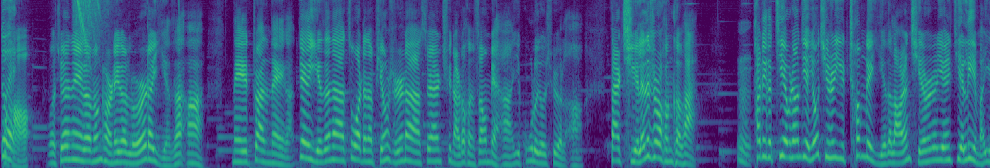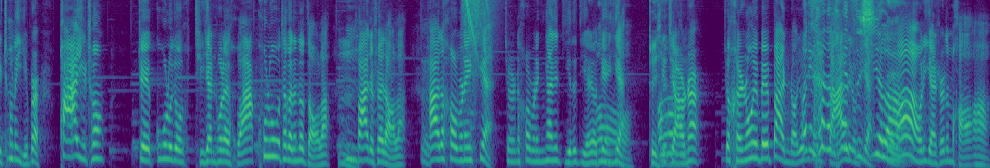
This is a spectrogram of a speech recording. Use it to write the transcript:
对。好，我觉得那个门口那个轮的椅子啊，那转的那个这个椅子呢，坐着呢，平时呢虽然去哪儿都很方便啊，一咕噜就去了啊，但是起来的时候很可怕。嗯，他这个借不上劲，尤其是一撑这椅子，老人起来时候因为借力嘛，一撑这椅背儿，啪一撑，这轱辘就体现出来，滑，咕噜，他可能就走了，嗯，啪就摔倒了。还有他后边那线，就是那后边那，你看那椅子底下有电线，这些角那儿就很容易被绊着。哦，你看的太仔细了啊！我的眼神那么好啊。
